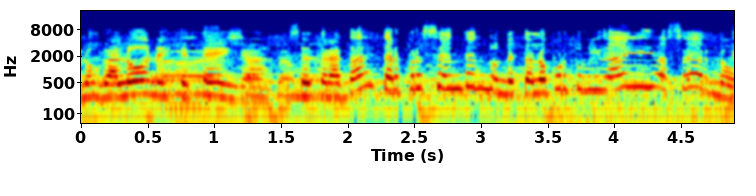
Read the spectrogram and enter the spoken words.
los galones que Ah, tengas. Se trata de estar presente en donde está la oportunidad y hacerlo.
